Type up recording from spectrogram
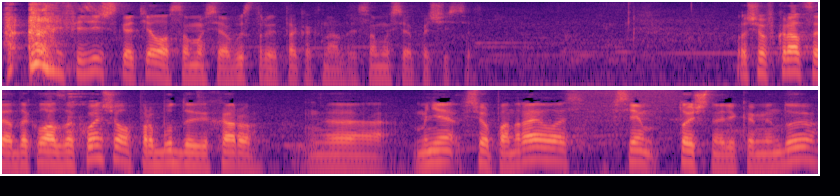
Физическое тело само себя выстроит так, как надо, и само себя почистит. В общем, вкратце я доклад закончил про Будда Вихару. Э, мне все понравилось, всем точно рекомендую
